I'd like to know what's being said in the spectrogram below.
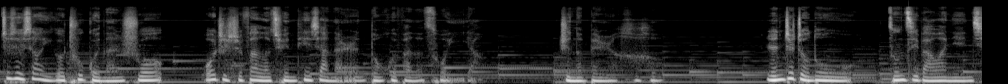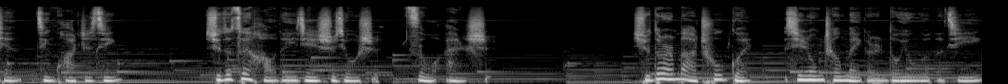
这就像一个出轨男说：“我只是犯了全天下男人都会犯的错一样，只能被人呵呵。”人这种动物从几百万年前进化至今，学的最好的一件事就是自我暗示。许多人把出轨形容成每个人都拥有的基因，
